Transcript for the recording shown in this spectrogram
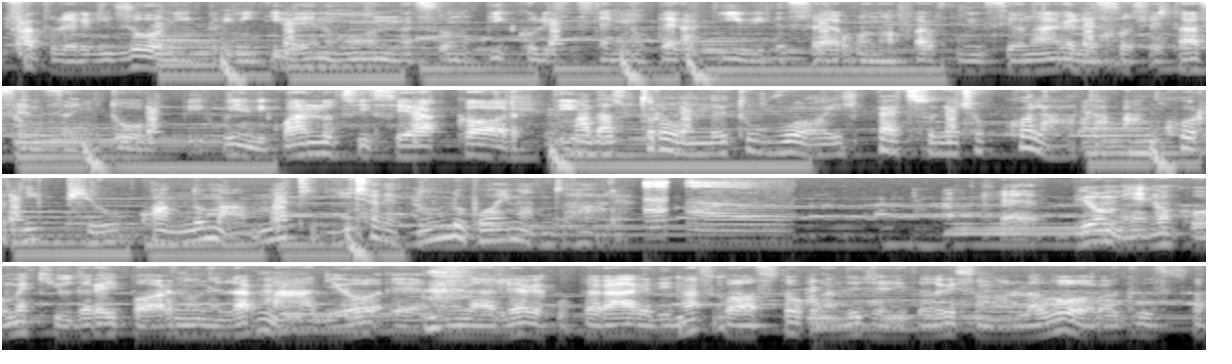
di fatto le religioni, primitive e non, sono piccoli sistemi operativi che servono a far funzionare le società senza intoppi. Quindi quando ci si è accorti Ma d'altronde tu vuoi il pezzo di cioccolata ancora di più quando mamma ti dice che non lo puoi mangiare. Che è più o meno come chiudere i porno nell'armadio e andarli a recuperare di nascosto quando i genitori sono al lavoro, giusto?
